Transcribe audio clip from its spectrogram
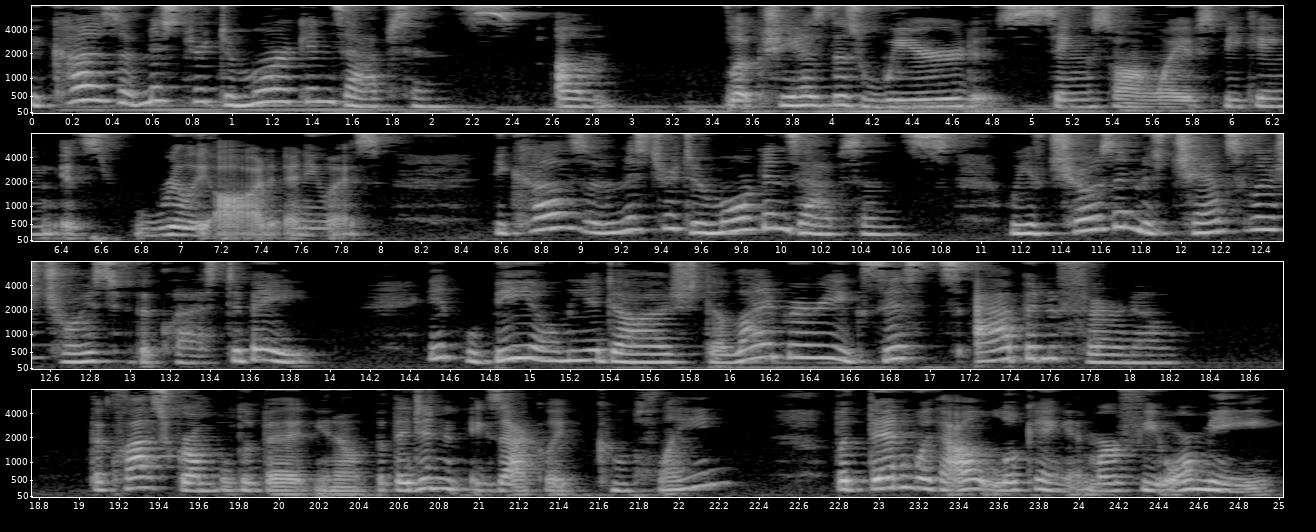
Because of Mr. De Morgan's absence. Um, look, she has this weird sing song way of speaking. It's really odd. Anyways, because of Mr. De Morgan's absence, we have chosen Miss Chancellor's choice for the class debate. It will be on the adage, the library exists ab inferno. The class grumbled a bit, you know, but they didn't exactly complain. But then, without looking at Murphy or me,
